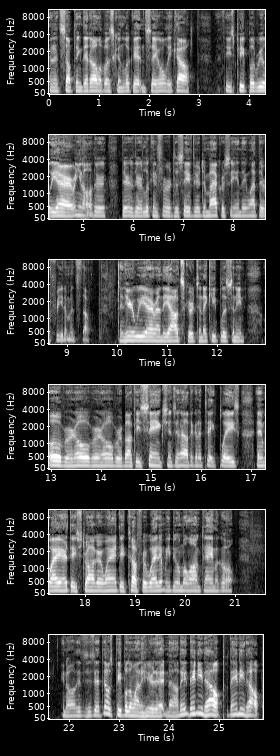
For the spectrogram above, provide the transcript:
and it's something that all of us can look at and say, "Holy cow!" These people really are, you know, they're they're they're looking for to save their democracy and they want their freedom and stuff. And here we are on the outskirts, and I keep listening over and over and over about these sanctions and how they're going to take place and why aren't they stronger? Why aren't they tougher? Why didn't we do them a long time ago? You know, those people don't want to hear that now. They they need help. They need help.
